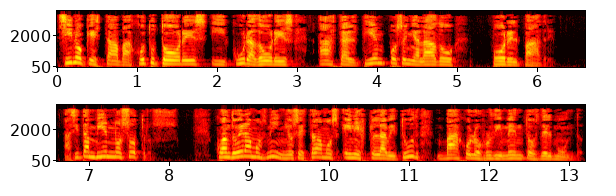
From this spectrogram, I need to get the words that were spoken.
sino que está bajo tutores y curadores hasta el tiempo señalado por el Padre. Así también nosotros, cuando éramos niños, estábamos en esclavitud bajo los rudimentos del mundo.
